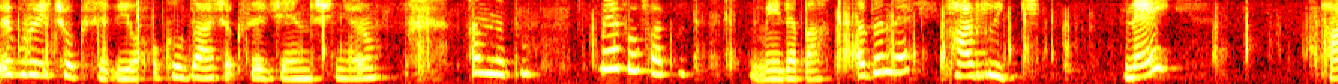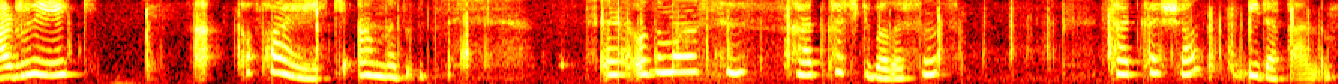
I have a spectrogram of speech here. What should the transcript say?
Ve burayı çok seviyor. Okulu daha çok seveceğini düşünüyorum. Anladım. Merhaba ufaklık. Merhaba. Adı ne? Farrik. Ne? Farrik. Aa, Farrik. Anladım. Ee, o zaman siz saat kaç gibi alırsınız? Saat kaç şu an? Bir efendim.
